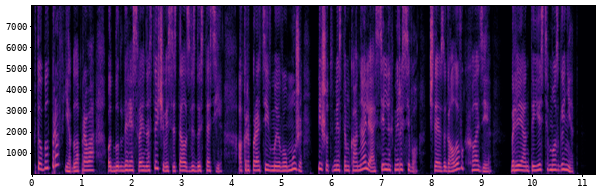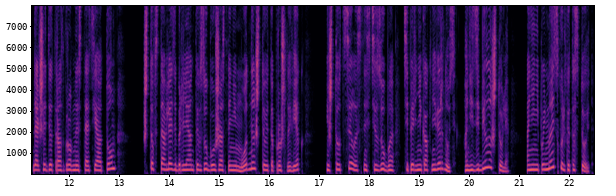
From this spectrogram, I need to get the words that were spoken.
Кто был прав? Я была права. Вот благодаря своей настойчивости стала звездой статьи. А корпоратив моего мужа пишут в местном канале о сильных мира сего. Читаю заголовок и холодею. Бриллианты есть, мозга нет. Дальше идет разгромная статья о том, что вставлять бриллианты в зубы ужасно не модно, что это прошлый век, и что целостности зуба теперь никак не вернуть. Они дебилы, что ли? Они не понимают, сколько это стоит?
